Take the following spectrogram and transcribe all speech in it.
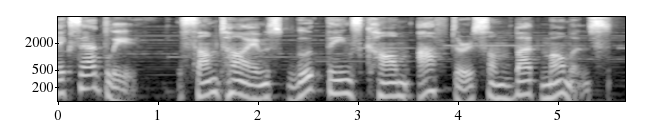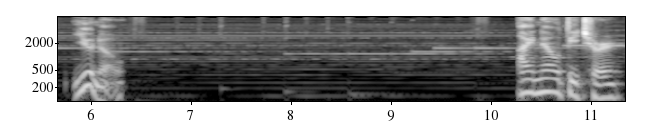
Exactly. Sometimes good things come after some bad moments, you know. I know, teacher.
